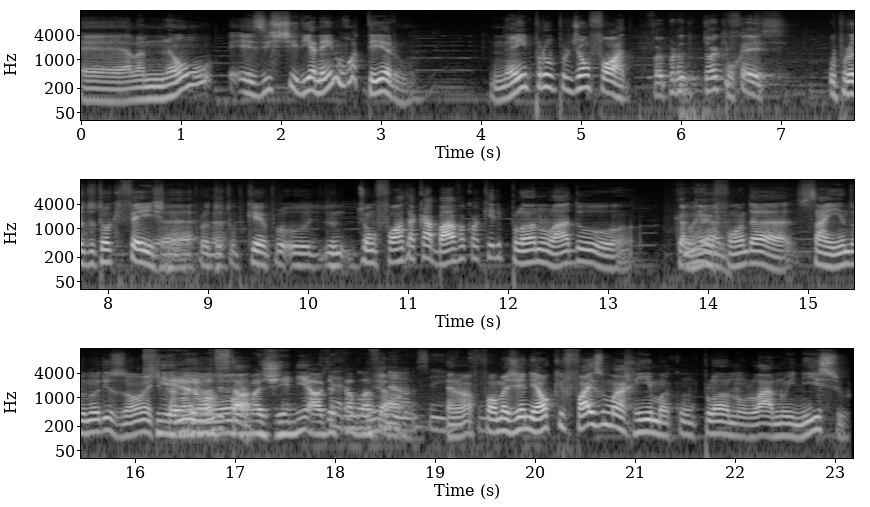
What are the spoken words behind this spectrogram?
é, ela não existiria nem no roteiro, nem pro, pro John Ford. Foi o produtor que fez. O produtor que fez, né? É, O produtor, Porque o o John Ford acabava com aquele plano lá do, do Caminhando. Henry Fonda saindo no horizonte, Que era uma forma genial de Era um acabar a final, sim. Era uma sim. forma genial que faz uma rima com o plano lá no início.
